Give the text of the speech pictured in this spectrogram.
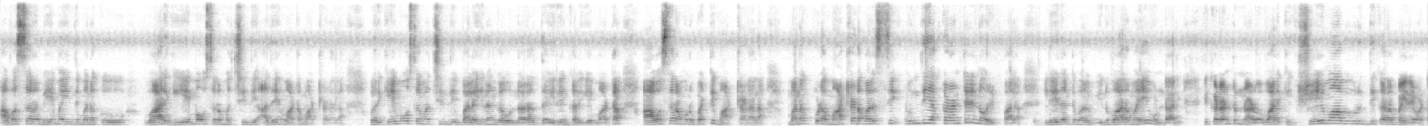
అవసరం ఏమైంది మనకు? వారికి ఏం అవసరం వచ్చింది? అదే మాట మాట్లాడాలా. వారికి ఏం అవసరం వచ్చింది? బలహీనంగా ఉన్నారా? ధైర్యం కలిగే మాట ఆ అవసరమును బట్టి మాట్లాడాలా. మనకు కూడా మాట్లాడవలసి ఉంది అక్కడంటే నోరిప్పాల. లేదంటే మనం వినువారమై ఉండాలి. ఇక్కడ అంటున్నాడు వారికి క్షేమ క్షేమాభివృద్ధికరమైనవట.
